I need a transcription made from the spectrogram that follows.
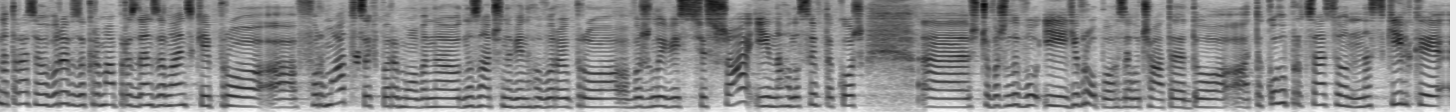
Пане Тарасе, говорив зокрема президент Зеленський про формат цих перемовин. Однозначно він говорив про важливість США і наголосив також, е, що важливо і Європу залучати до такого процесу. Наскільки е,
